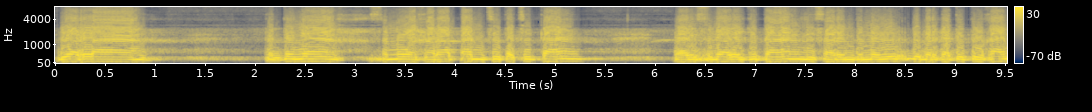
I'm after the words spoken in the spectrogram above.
Biarlah tentunya semua harapan cita-cita dari saudara kita Lisa Runtunuwu diberkati Tuhan.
